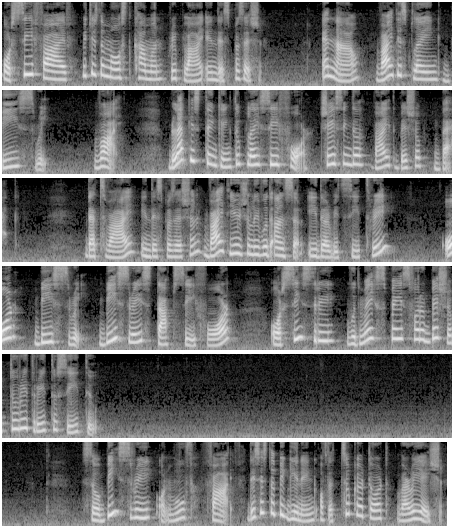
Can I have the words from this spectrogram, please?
or c5, which is the most common reply in this position. And now, white is playing b3. Why? Black is thinking to play c4, chasing the white bishop back. That's why, in this position, white usually would answer either with c3 or b3. b3 stops c4 or c3 would make space for a bishop to retreat to c2. So b3 on move 5. This is the beginning of the Zukertort variation.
